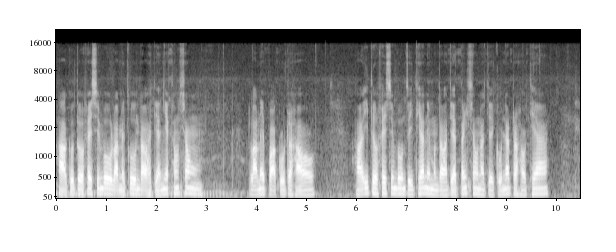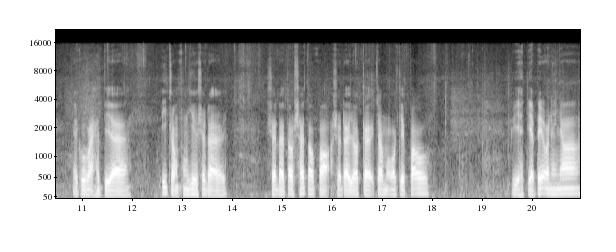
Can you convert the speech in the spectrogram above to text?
Họ cú tụ phải xin bu là người cú tàu hạt tiền nhiệt thông xong, là nơi bỏ cú cho họ. Họ ít tụ phải xin bu gì thế nên mình tàu hạt tiền tăng xong là chỉ cú nhát cho họ theo cô vợ và thì à, ý chọn phong dư sẽ đợi sẽ đợi tàu sái tàu bỏ sẽ đợi gió cỡ cho một cái bao vì tiệp bé anh nhá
